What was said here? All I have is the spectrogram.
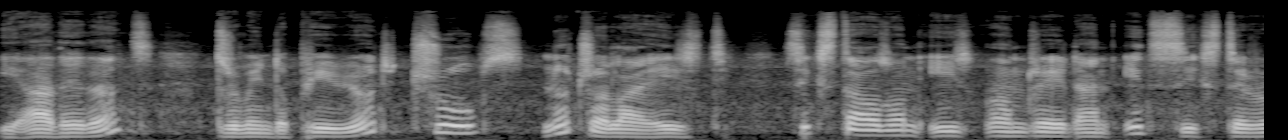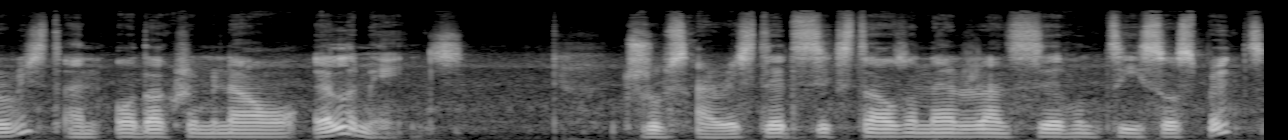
He added that during the period, troops neutralized 6,886 terrorists and other criminal elements. Troops arrested 6,970 suspects,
